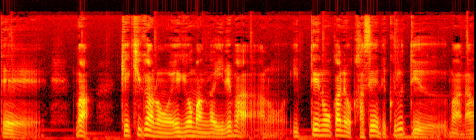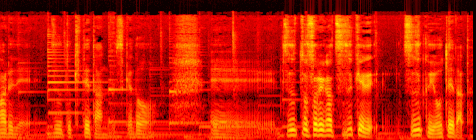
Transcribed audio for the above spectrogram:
で、まあ、結局あの営業マンがいればあの一定のお金を稼いでくるっていう、まあ、流れでずっと来てたんですけど、えー、ずっとそれが続け続く予定だった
